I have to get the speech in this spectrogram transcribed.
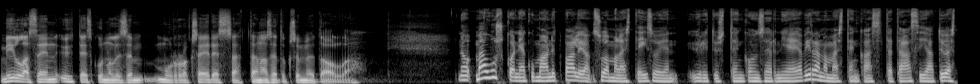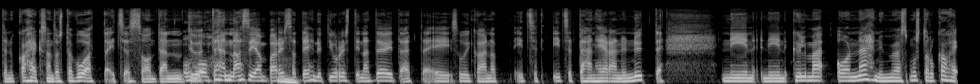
Millaisen yhteiskunnallisen murroksen edessä tämän asetuksen myötä ollaan? No mä uskon, ja kun mä oon nyt paljon suomalaisten isojen yritysten, konsernia ja viranomaisten kanssa tätä asiaa työstänyt 18 vuotta itse asiassa on tämän, työ, tämän asian parissa mm. tehnyt juristina töitä, että ei suinkaan ole itse, itse tähän herännyt nytte, niin, niin kyllä mä oon nähnyt myös, musta on ollut kauhean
